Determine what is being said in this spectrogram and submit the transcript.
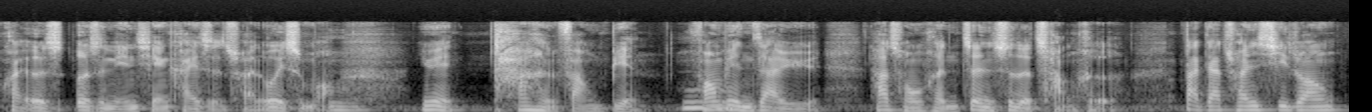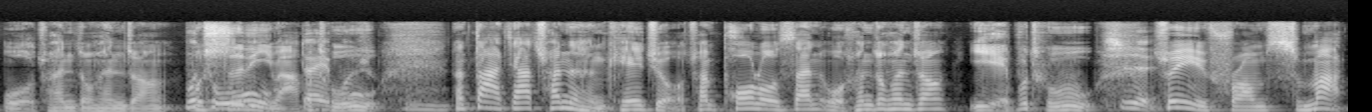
快二十二十年前开始穿，为什么？嗯因为它很方便，方便在于它从很正式的场合，嗯、大家穿西装，我穿中山装，不失礼嘛，不突兀。那大家穿的很 casual，穿 polo 衫，我穿中山装也不突兀。是，所以 from smart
